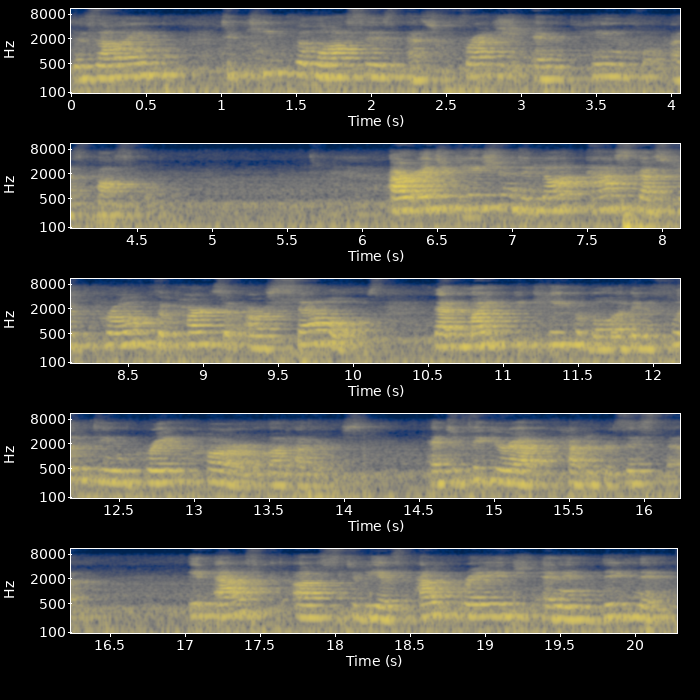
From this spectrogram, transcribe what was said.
designed to keep the losses as fresh and painful as possible. Our education did not ask us to probe the parts of ourselves that might be capable of inflicting great harm on others and to figure out how to resist them. It asked us to be as outraged and indignant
